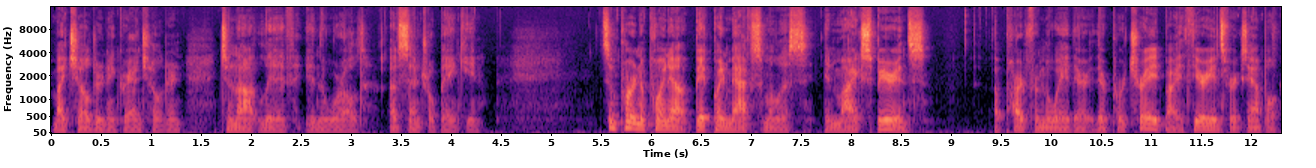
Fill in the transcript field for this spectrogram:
my children and grandchildren to not live in the world of central banking. It's important to point out Bitcoin maximalists, in my experience, apart from the way they're, they're portrayed by Ethereans, for example,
